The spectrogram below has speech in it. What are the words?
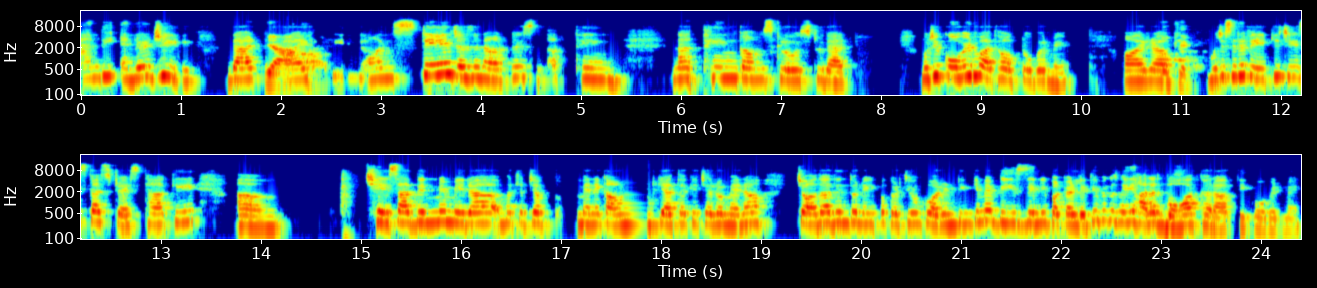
and the energy that Yeah. I feel on stage as an artist, nothing, nothing comes close to that. मुझे कोविड हुआ था अक्टूबर में और okay मुझे सिर्फ़ एक ही चीज़ का स्ट्रेस था कि um, छह सात दिन में मेरा मतलब जब मैंने काउंट किया था कि चलो मैं ना चौदह दिन तो नहीं पकड़ती हूँ क्वारंटीन के मैं बीस दिन ही पकड़ लेती हूँ बिकॉज़ मेरी हालत बहुत खराब थी कोविड में।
